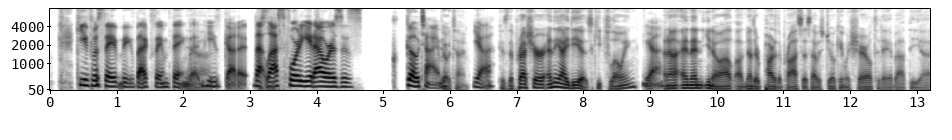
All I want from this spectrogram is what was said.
Keith was saying the exact same thing that he's got it. That It's last 48 hours is go time. go time Yeah. because the pressure and the ideas keep flowing Yeah. And I, and then you know I'll, another part of the process. I was joking with Cheryl today about the uh,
